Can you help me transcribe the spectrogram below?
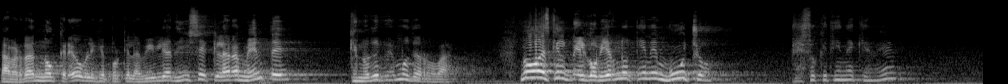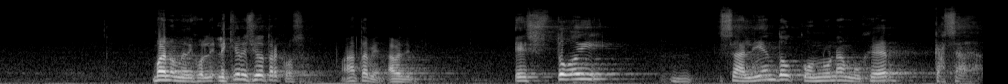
La verdad no creo, le dije, porque la Biblia dice claramente que no debemos de robar. No, es que el, gobierno tiene mucho. ¿Eso qué tiene que ver? Bueno, me dijo, le, quiero decir otra cosa. Ah, está bien. A ver, dime. Estoy saliendo con una mujer casada.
